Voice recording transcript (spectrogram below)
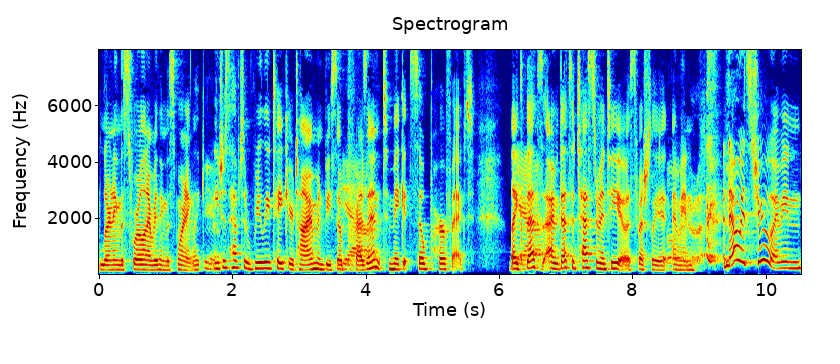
learning the swirl and everything this morning, like, yeah. you just have to really take your time and be so yeah. present to make it so perfect. Like yeah. that's I mean, that's a testament to you, especially. Oh I mean, no, it's true. I mean,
